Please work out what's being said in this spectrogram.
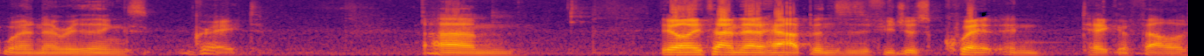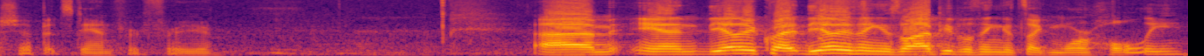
when everything's great. Um, the only time that happens is if you just quit and take a fellowship at Stanford for a year. Um, and the other the other thing is a lot of people think it's like more holy,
